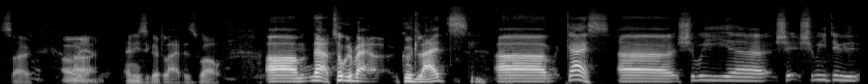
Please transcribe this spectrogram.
So, Oh, uh, yeah. and he's a good lad as well. Um, now talking about good lads, um, guys, uh, should we uh, should, should we do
